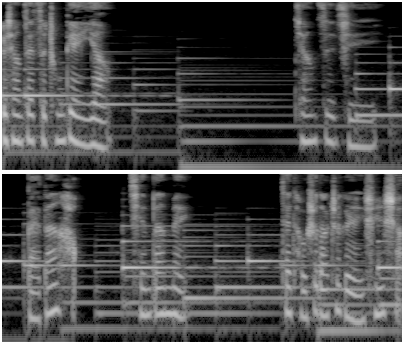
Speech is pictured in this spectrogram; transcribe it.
又像再次充电一样。将自己百般好，千般媚，再投射到这个人身上。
